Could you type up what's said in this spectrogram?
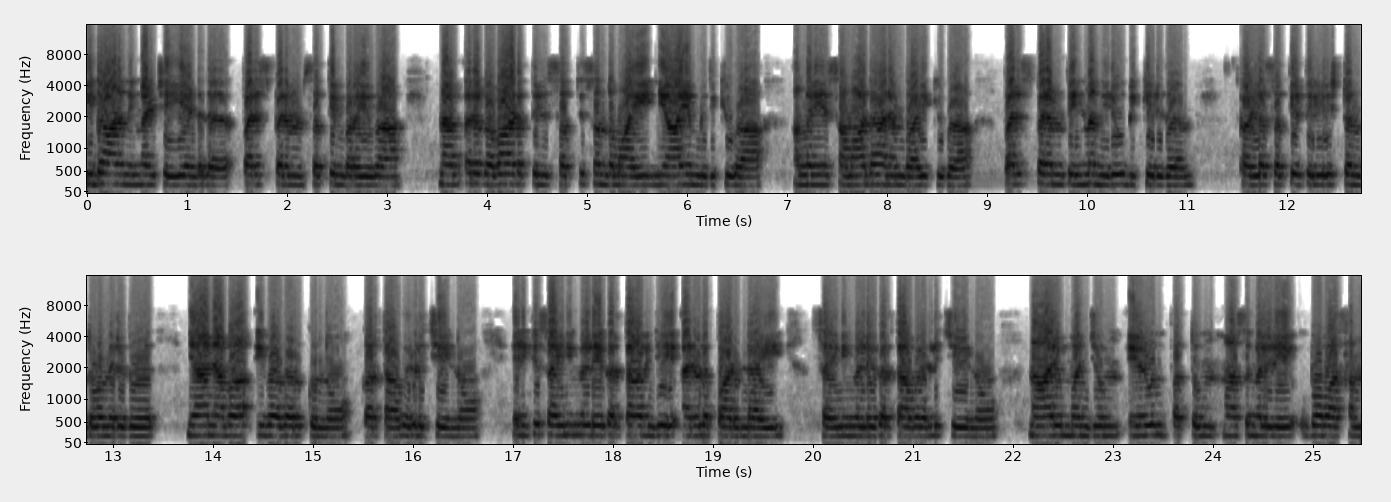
ഇതാണ് നിങ്ങൾ ചെയ്യേണ്ടത്. പരസ്പരം സത്യം പറയുക. നഗര കവാടത്തിൽ സത്യസന്ധമായി ന്യായം വിധിക്കുക അങ്ങനെ സമാധാനം വായിക്കുക പരസ്പരം തിന്മ നിരൂപിക്കരുത് കള്ളസത്യത്തിൽ ഇഷ്ടം തോന്നരുത് ഞാൻ അവ ഇവ വെറുക്കുന്നു കർത്താവ് അരുളി ചെയ്യുന്നു. എനിക്ക് സൈന്യങ്ങളുടെ കർത്താവിന്റെ അരുളപ്പാടുണ്ടായി സൈന്യങ്ങളുടെ കർത്താവ് അരുളി ചെയ്യുന്നു. നാലും അഞ്ചും ഏഴും പത്തും മാസങ്ങളിലെ ഉപവാസം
